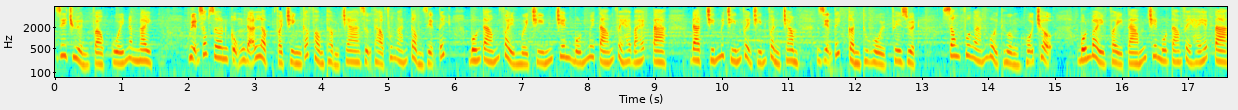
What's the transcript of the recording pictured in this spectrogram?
di chuyển vào cuối năm nay. Huyện Sóc Sơn cũng đã lập và trình các phòng thẩm tra dự thảo phương án tổng diện tích 48,19 trên 48,23 ha, đạt 99,9% diện tích cần thu hồi phê duyệt, song phương án bồi thường hỗ trợ 47,8 trên 48,2 ha,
